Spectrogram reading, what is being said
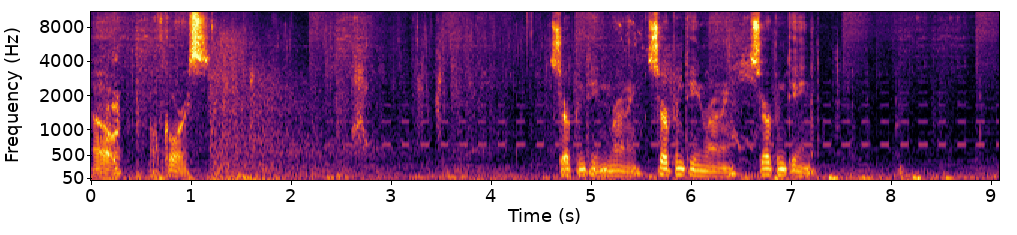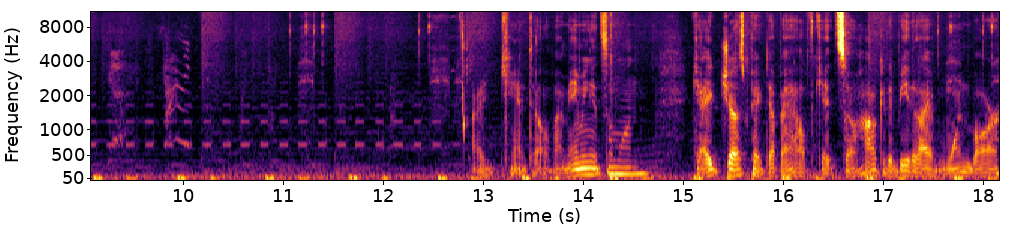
Oh, of course. Serpentine running. Serpentine running. Serpentine. Can't tell if I'm aiming at someone. Okay, I just picked up a health kit, so how could it be that I have one bar?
